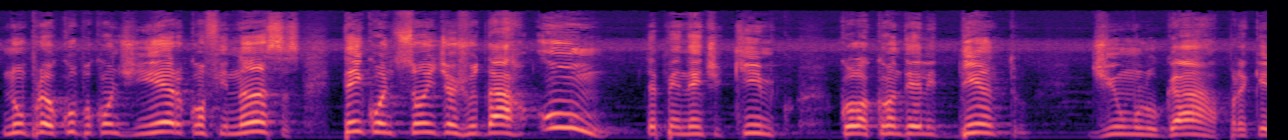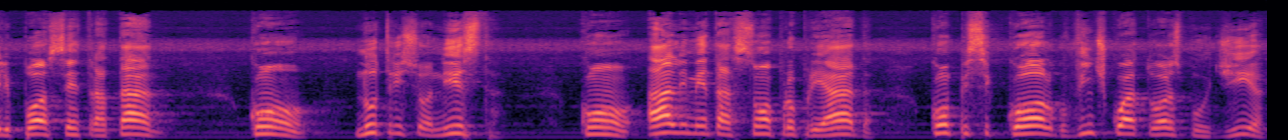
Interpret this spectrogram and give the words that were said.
não preocupa com dinheiro, com finanças, tem condições de ajudar um dependente químico, colocando ele dentro de um lugar para que ele possa ser tratado com nutricionista, com alimentação apropriada, com psicólogo 24 horas por dia,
